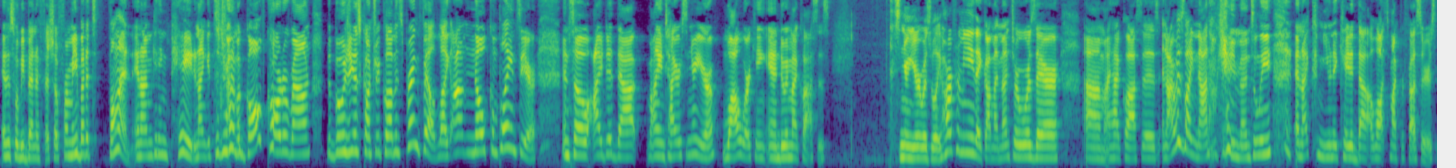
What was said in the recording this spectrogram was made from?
if this will be beneficial for me, but it's fun and I'm getting paid and I get to drive a golf cart around the bougiest country club in Springfield. Like, I'm no complaints here. And so I did that my entire senior year while working and doing my classes senior year was really hard for me. They got my mentor was there. Um, I had classes, and I was like not okay mentally, and I communicated that a lot to my professors.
